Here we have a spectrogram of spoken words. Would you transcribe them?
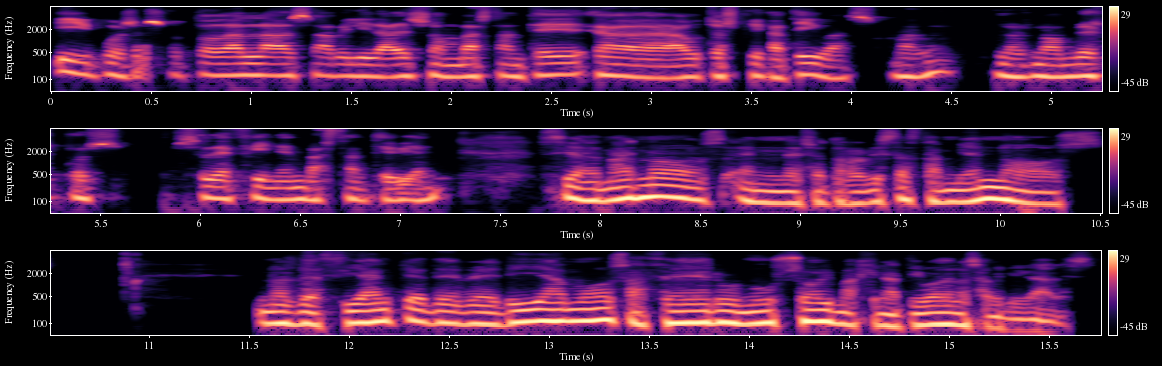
Y pues eso, todas las habilidades son bastante eh, autoexplicativas, ¿vale? Los nombres, pues se definen bastante bien. Sí, además nos, en esoterroristas también nos, nos decían que deberíamos hacer un uso imaginativo de las habilidades.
